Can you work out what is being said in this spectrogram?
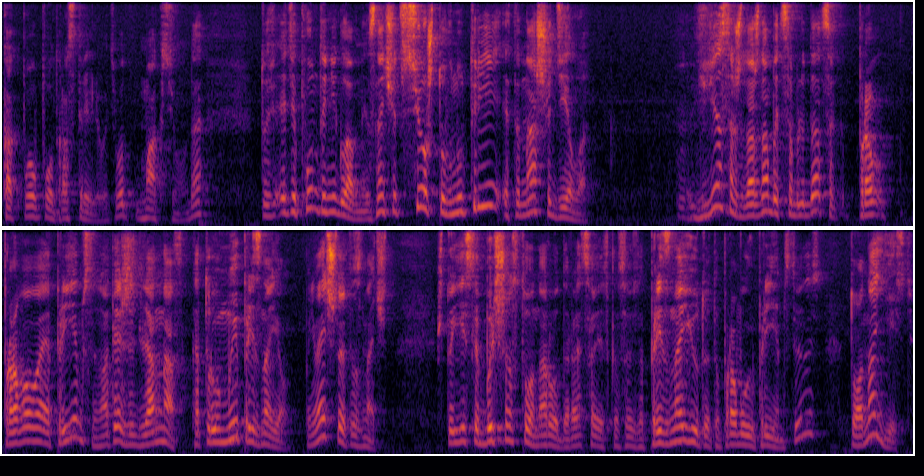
как полпот расстреливать, вот максимум, да. То есть эти пункты не главные. Значит, все, что внутри, это наше дело. Единственное, что должна быть соблюдаться правовая преемственность, но опять же для нас, которую мы признаем. Понимаете, что это значит? Что если большинство народа Советского Союза признают эту правовую преемственность, то она есть.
